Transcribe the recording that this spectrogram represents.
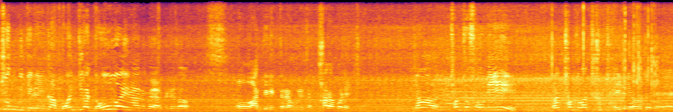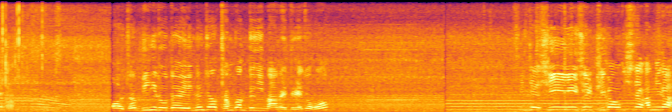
쭉 문지르니까 먼지가 너무 많이 나는 거야. 그래서, 어, 안 되겠더라고. 그래서 팔아버렸죠. 저 청소 소리, 저 청소가 참 잘 돼요, 저게. 어, 저 미니 로더에 있는 저 경광등이 마음에 드네, 저거. 이제 슬슬 비가 오기 시작합니다.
